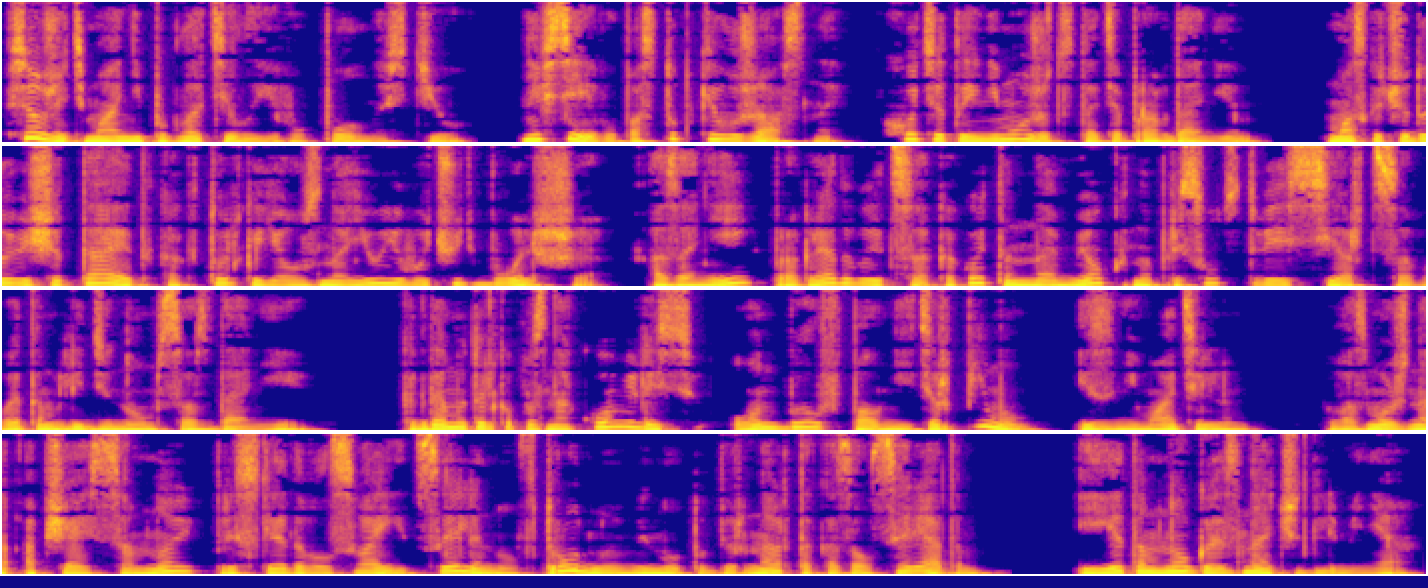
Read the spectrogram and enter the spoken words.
Все же тьма не поглотила его полностью. Не все его поступки ужасны, хоть это и не может стать оправданием. Маска чудовища тает, как только я узнаю его чуть больше, а за ней проглядывается какой-то намек на присутствие сердца в этом ледяном создании. Когда мы только познакомились, он был вполне терпимым и занимательным. Возможно, общаясь со мной, преследовал свои цели, но в трудную минуту Бернард оказался рядом. И это многое значит для меня.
